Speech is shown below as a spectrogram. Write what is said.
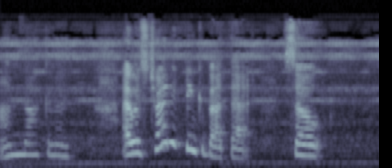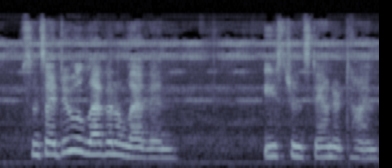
I'm I'm not gonna I was trying to think about that. So since I do eleven eleven Eastern Standard Time,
